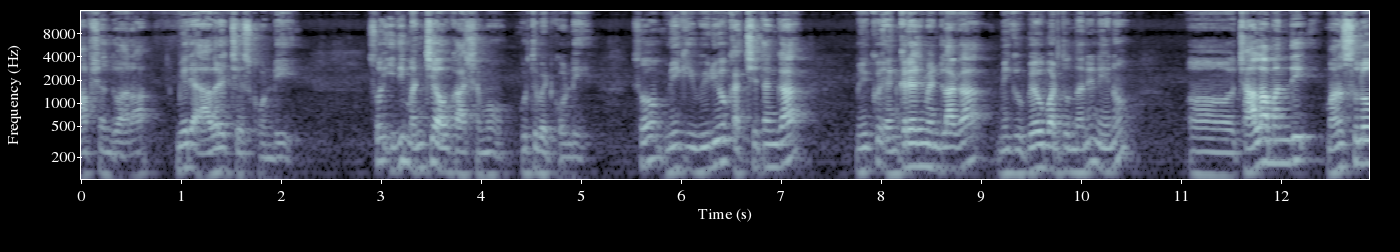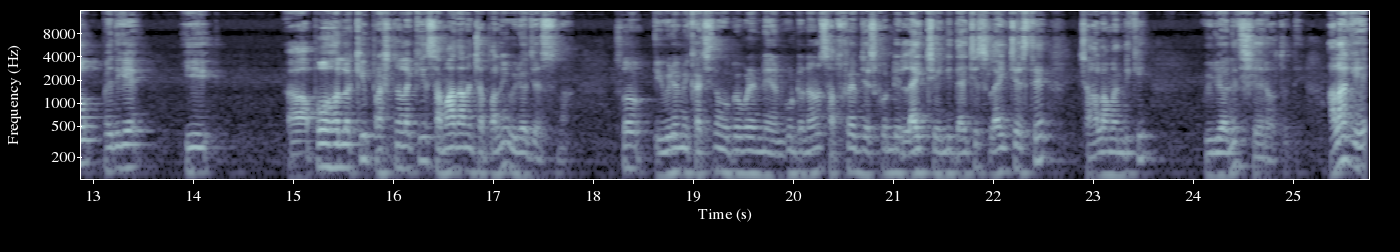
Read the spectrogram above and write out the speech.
ఆప్షన్ ద్వారా మీరు యావరేజ్ చేసుకోండి. సో ఇది మంచి అవకాశము. గుర్తుపెట్టుకోండి. సో మీకు ఈ వీడియో ఖచ్చితంగా మీకు ఎంకరేజ్మెంట్ లాగా మీకు ఉపయోగపడుతుందని నేను చాలామంది మనసులో ఎదిగే ఈ అపోహలకి ప్రశ్నలకి సమాధానం చెప్పాలని వీడియో చేస్తున్నా. సో ఈ వీడియో మీకు ఖచ్చితంగా ఉపయోగపడండి నేను అనుకుంటున్నాను. సబ్స్క్రైబ్ చేసుకోండి లైక్ చేయండి. దయచేసి లైక్ చేస్తే చాలామందికి వీడియో అనేది షేర్ అవుతుంది. అలాగే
